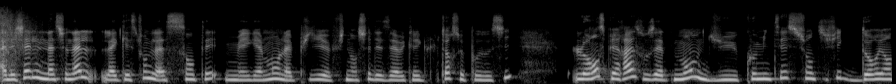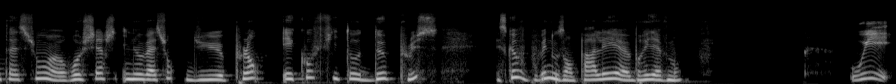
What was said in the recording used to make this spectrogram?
À l'échelle nationale, la question de la santé, mais également l'appui financier des agriculteurs se pose aussi. Laurence Perras, vous êtes membre du comité scientifique d'orientation euh, recherche innovation du plan EcoPhyto 2+. Est-ce que vous pouvez nous en parler euh, brièvement? Oui,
